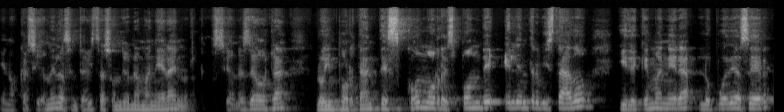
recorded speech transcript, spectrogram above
En ocasiones las entrevistas son de una manera, en ocasiones de otra. Lo importante es cómo responde el entrevistado y de qué manera lo puede hacer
